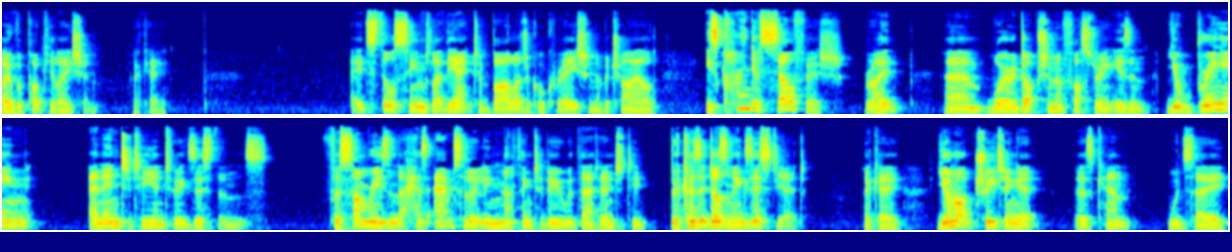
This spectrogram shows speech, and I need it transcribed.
overpopulation. Okay. It still seems like the act of biological creation of a child is kind of selfish, right? Um, where adoption and fostering isn't. You're bringing an entity into existence for some reason that has absolutely nothing to do with that entity because it doesn't exist yet. Okay, you're not treating it as Kant would say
